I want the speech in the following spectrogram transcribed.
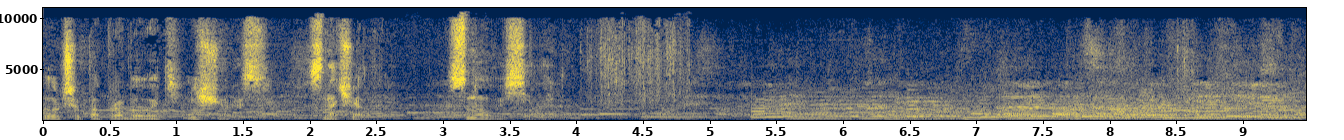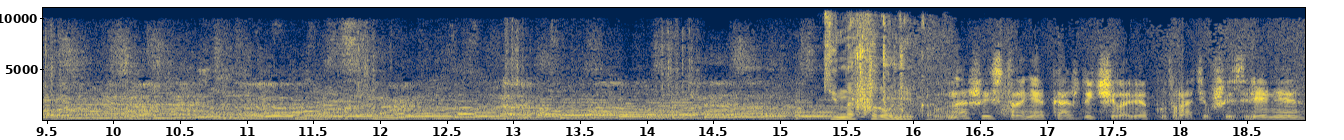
Лучше попробовать еще раз. Сначала. С новой силой. Кинохроника. В нашей стране каждый человек, утративший зрение,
